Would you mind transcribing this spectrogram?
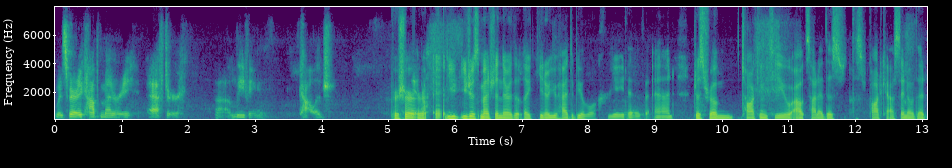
was very complementary after uh, leaving college. For sure. Yeah. You, you just mentioned there that like, you know, you had to be a little creative and just from talking to you outside of this, this podcast, I know that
